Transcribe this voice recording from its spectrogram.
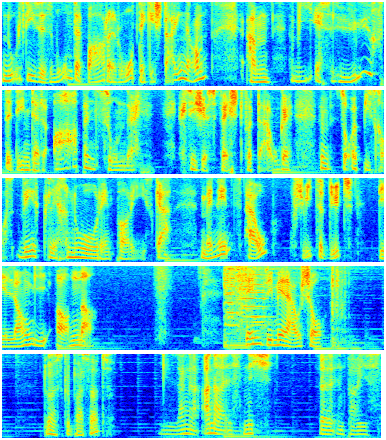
nur dieses wunderbare rote Gestein an, ähm, wie es leuchtet in der Abendsonne. Es ist ein Fest für die Augen. So etwas kann es wirklich nur in Paris geben. Man nennt es auch auf Schweizerdeutsch die lange Anna. Dann sind wir auch schon. Du hast gebassert? Die lange Anna ist nicht äh, in Paris.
